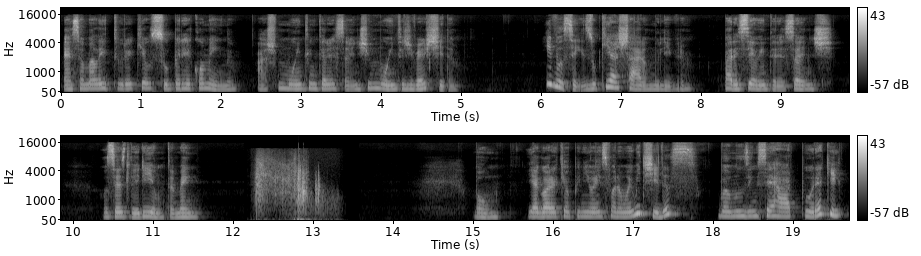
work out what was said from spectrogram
Essa é uma leitura que eu super recomendo. Acho muito interessante e muito divertida. E vocês, o que acharam do livro? Pareceu interessante? Vocês leriam também? Bom, e agora que opiniões foram emitidas, vamos encerrar por aqui.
